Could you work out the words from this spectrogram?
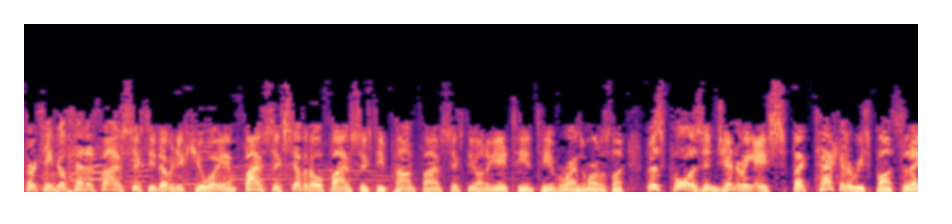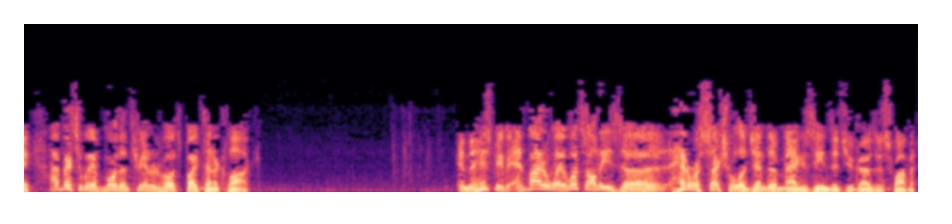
13 till 10 at 560 WQAM, 5670560, pound 560 on the AT&T and Verizon wireless line. This poll is engendering a spectacular response today. I bet you we have more than 300 votes by 10 o'clock. In the history of, and by the way, what's all these, uh, heterosexual agenda magazines that you guys are swapping?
